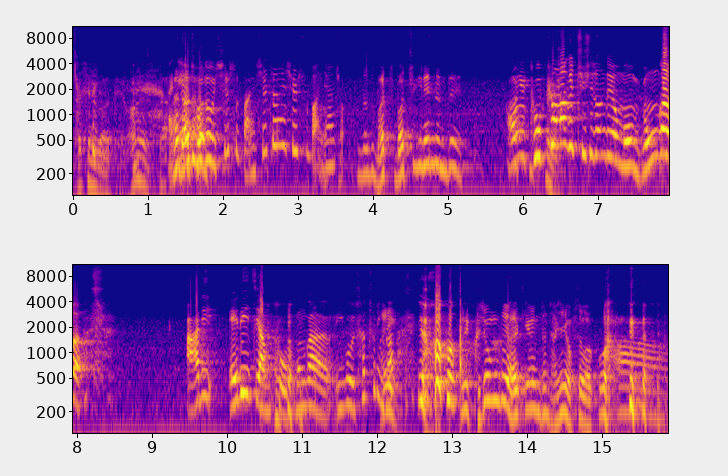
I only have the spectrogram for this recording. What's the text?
잘 치는 것 같아요. 아, 아니 나도, 저도 실수 많이 실전에 실수 많이 하죠. 나도 맞, 맞추긴 했는데, 아니 더 편하게 치시던데요. 뭐 뭔가 알이 애리지 않고 뭔가 이거 사투리인가? 아니, 그 정도 얇게는 전 자신이 없어갖고. 아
